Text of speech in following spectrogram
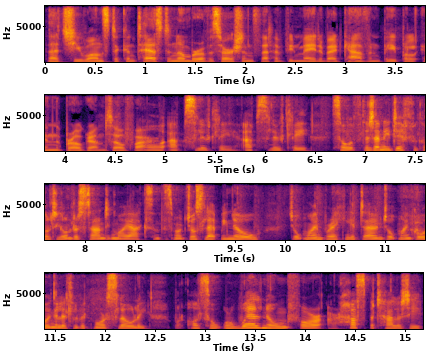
that she wants to contest a number of assertions that have been made about Cavan people in the programme so far. Oh, absolutely, absolutely. So if there's any difficulty understanding my accent this morning, just let me know. Don't mind breaking it down, don't mind going a little bit more slowly. But also, we're well known for our hospitality,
